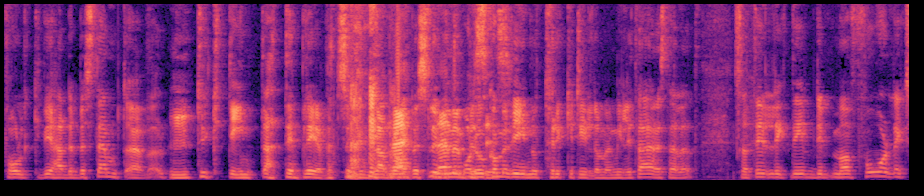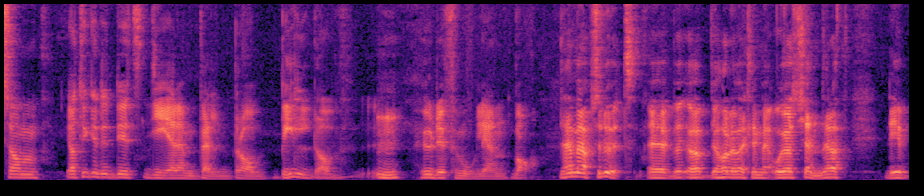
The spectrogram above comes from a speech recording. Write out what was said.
folk vi hade bestämt över tyckte inte att det blev ett så himla bra beslut. nej, och då precis. kommer vi in och trycker till dem med militär istället. Så att det, det, det, man får liksom... Jag tycker det, det ger en väldigt bra bild av hur det förmodligen var. Nej men absolut. Eh, Jag, jag håller verkligen med. Och jag känner att det är,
